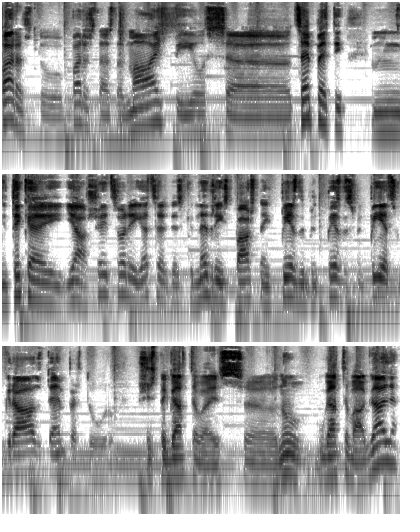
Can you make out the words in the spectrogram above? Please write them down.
parastu, parastās mājas pīles uh, cepeti. Mm, tikai jā, šeit svarīgi atcerēties, ka nedrīkst pārsniegt 50, 55 grādu temperatūru. Šis te gatavais, uh, nu, gatavā gaļa.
